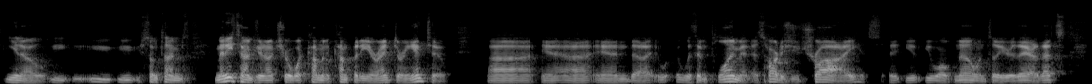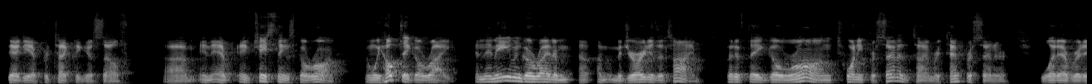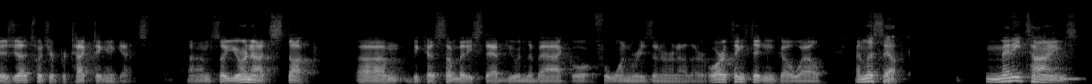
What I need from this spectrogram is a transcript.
you know you, you, you, sometimes many times you're not sure what kind of company you're entering into uh, and uh, with employment as hard as you try you, you won't know until you're there that's the idea of protecting yourself um, in, in case things go wrong and we hope they go right and they may even go right a, a majority of the time but if they go wrong 20% of the time or 10% or whatever it is that's what you're protecting against um, so you're not stuck um, because somebody stabbed you in the back or for one reason or another, or things didn't go well. And listen, yeah. many times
